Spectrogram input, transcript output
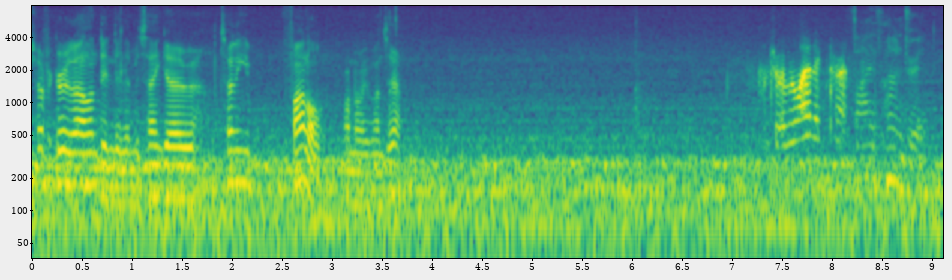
Traffic Groote Eylandt, India Lima Tango, turning final, runway 10. Enjoy the landing turn. 500.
